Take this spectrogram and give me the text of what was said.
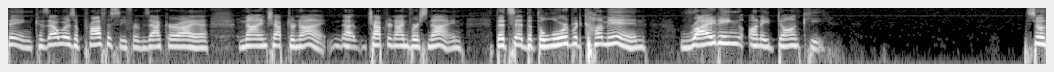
thing because that was a prophecy from Zechariah 9 chapter 9 uh, chapter 9 verse 9 that said that the Lord would come in riding on a donkey. So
